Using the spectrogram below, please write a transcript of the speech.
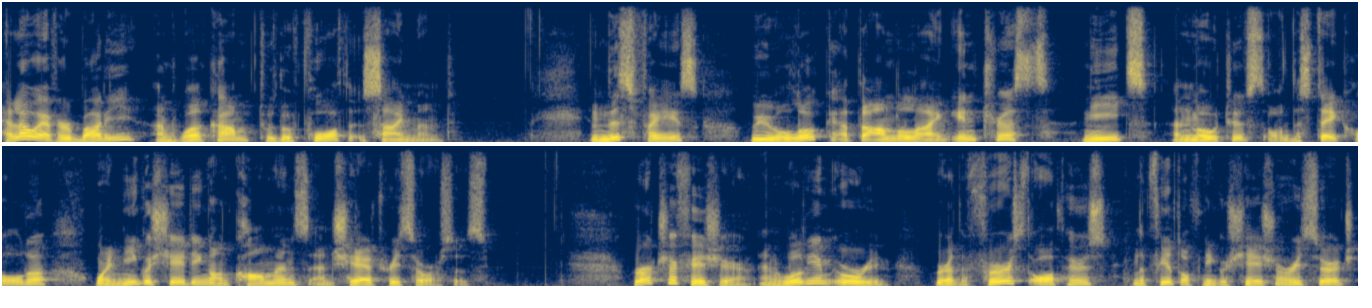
Hello everybody and welcome to the fourth assignment. In this phase we will look at the underlying interests, needs and motives of the stakeholder when negotiating on commons and shared resources. Roger Fisher and William Ury were the first authors in the field of negotiation research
